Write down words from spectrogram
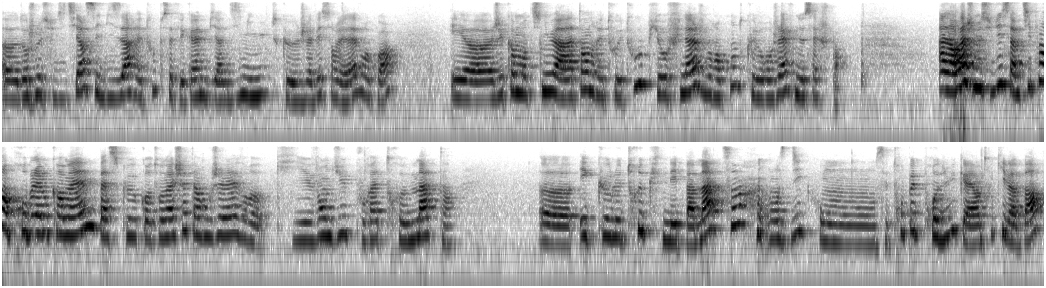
Euh, donc je me suis dit tiens c'est bizarre et tout, ça fait quand même bien 10 minutes que je l'avais sur les lèvres quoi. Et euh, j'ai continué à attendre et tout et tout, puis au final je me rends compte que le rouge à lèvres ne sèche pas. Alors là je me suis dit c'est un petit peu un problème quand même parce que quand on achète un rouge à lèvres qui est vendu pour être mat euh, et que le truc n'est pas mat, on se dit qu'on s'est trompé de produit, qu'il y a un truc qui va pas.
